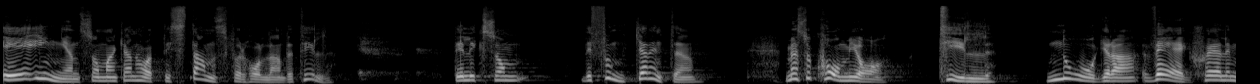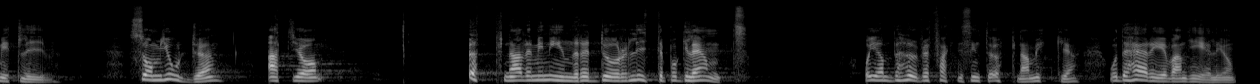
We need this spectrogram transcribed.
är ingen som man kan ha ett distansförhållande till. Det, är liksom, det funkar inte. Men så kom jag till några vägskäl i mitt liv som gjorde att jag öppnade min inre dörr lite på glänt. Och jag behöver faktiskt inte öppna mycket. Och det här är evangelium,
